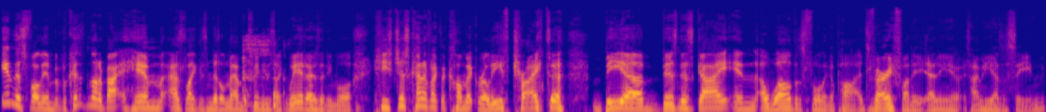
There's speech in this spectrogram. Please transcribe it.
in this volume. But because it's not about him as like this middleman between these like weirdos anymore, he's just kind of like the comic relief trying to be a business guy in a world that's falling apart. It's very funny any time he has a scene.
